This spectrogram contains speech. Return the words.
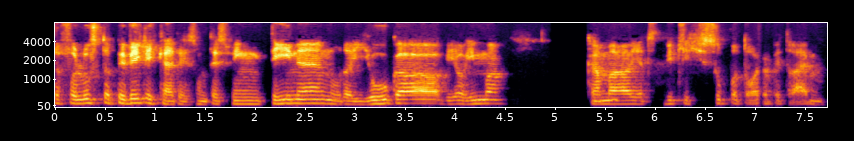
der Verlust der Beweglichkeit ist. Und deswegen Dehnen oder Yoga, wie auch immer, kann mhm. man jetzt wirklich super toll betreiben.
